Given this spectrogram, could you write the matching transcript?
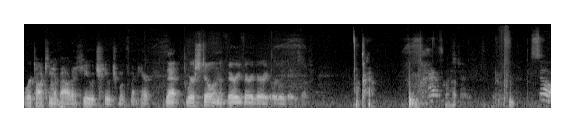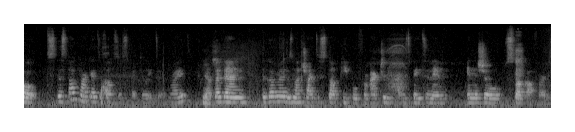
we're talking about a huge, huge movement here that we're still in the very, very, very early days of. Okay. I have a question. So, the stock market is also speculative, right? Yes. But then the government does not try to stop people from actually participating in initial stock offers.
